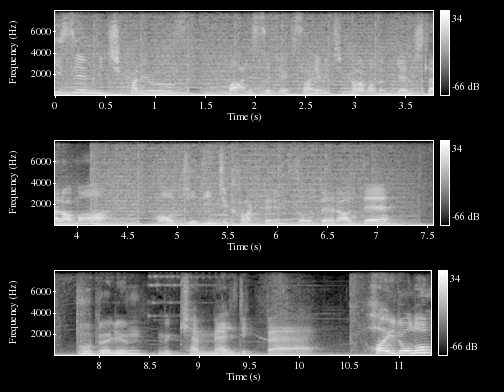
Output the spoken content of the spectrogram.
Gizemli çıkarıyoruz. Maalesef efsanevi çıkaramadım gençler ama al 7. karakterimiz oldu herhalde. Bu bölüm mükemmeldik be. Haydi oğlum.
